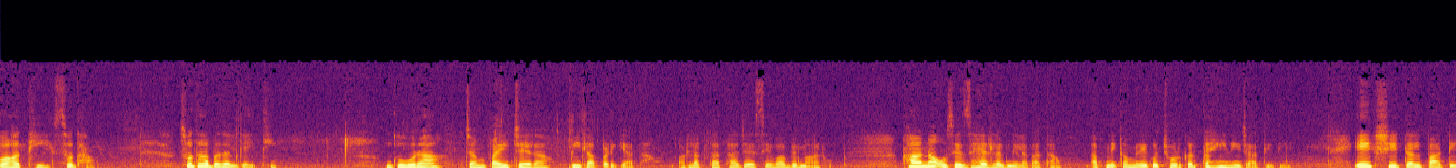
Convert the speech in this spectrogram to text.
वह थी सुधा। सुधा बदल गई थी। गोरा, चंपाई चेहरा पीला पड़ गया था और लगता था जैसे वह बीमार हो। खाना उसे जहर लगने लगा था। अपने कमरे को छोड़कर कहीं नहीं जाती थी। एक शीतल पार्टी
